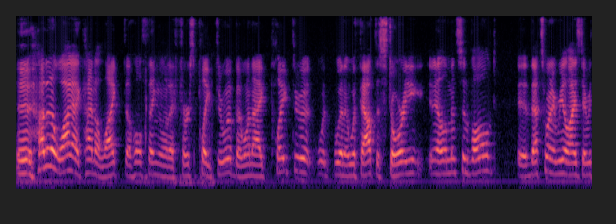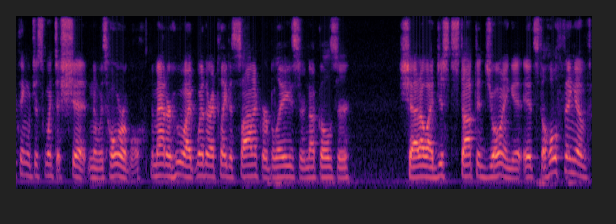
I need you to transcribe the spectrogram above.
I don't know why I kind of liked the whole thing when I first played through it, but when I played through it with, when, without the story elements involved, that's when I realized everything just went to shit and it was horrible. No matter who I, whether I played as Sonic or Blaze or Knuckles or Shadow, I just stopped enjoying it. It's the whole thing of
